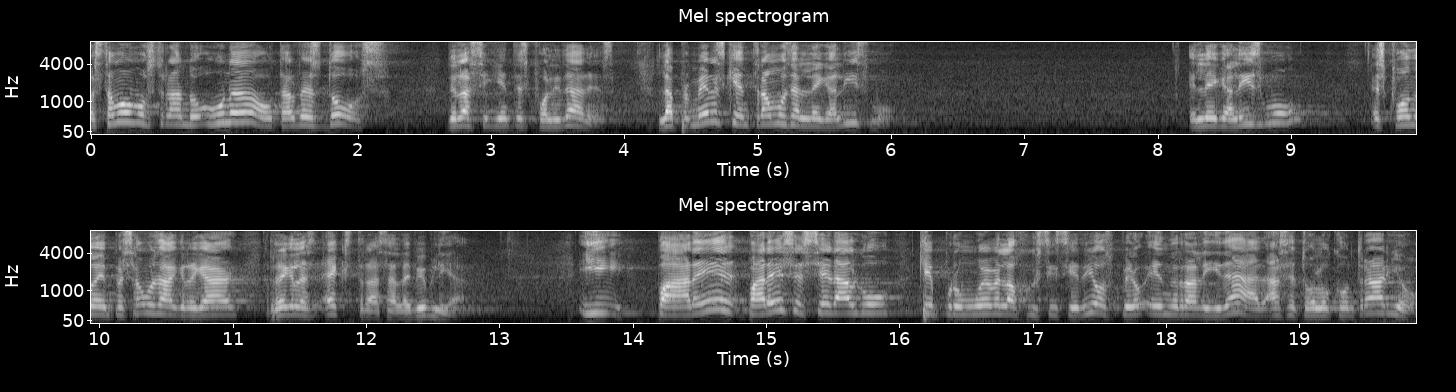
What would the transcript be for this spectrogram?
estamos mostrando una o tal vez dos de las siguientes cualidades. La primera es que entramos en legalismo. El legalismo es cuando empezamos a agregar reglas extras a la Biblia. Y parece ser algo que promueve la justicia de Dios, pero en realidad hace todo lo contrario.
